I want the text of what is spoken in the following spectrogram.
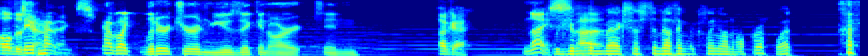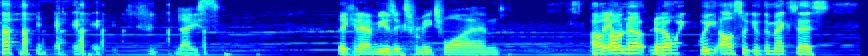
all those They'd kind of things. Have like literature and music and art and Okay, We're nice, giving Uh, them access to nothing but Klingon opera. What? nice. They can have musics from each one. oh, They oh would- no no we we also give them access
